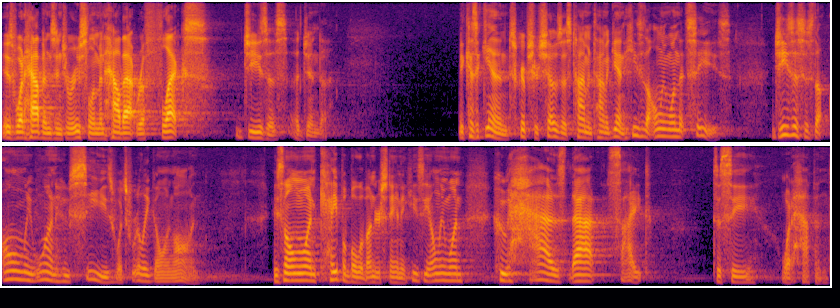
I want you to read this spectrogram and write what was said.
is what happens in Jerusalem and how that reflects Jesus' agenda. Because again, Scripture shows us time and time again, He's the only one that sees. Jesus is the only one who sees what's really going on. He's the only one capable of understanding. He's the only one who has that sight to see what happens.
